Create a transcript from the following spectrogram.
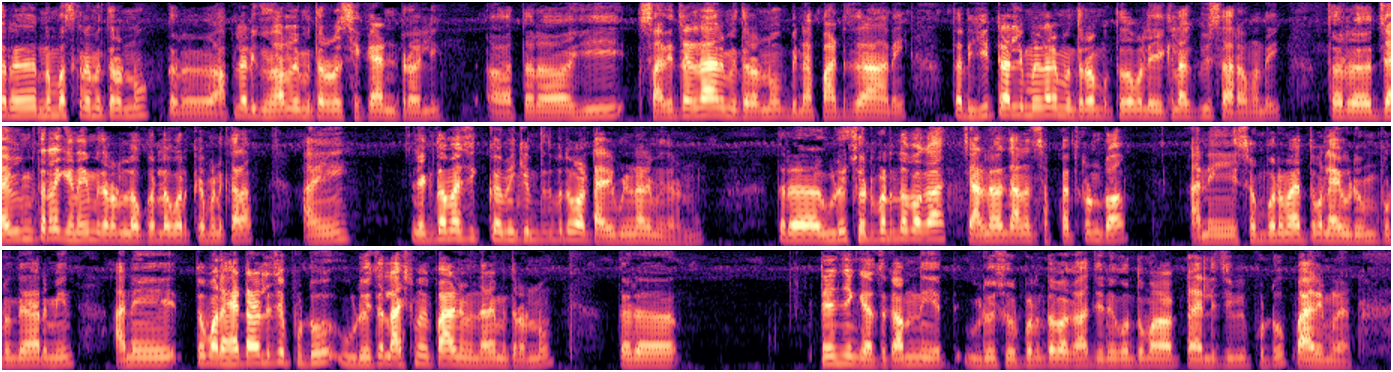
तर नमस्कार मित्रांनो. तर आपल्याला घेऊन आलो मित्रांनो सेकंड ट्रॉली तर ही साधी ट्रॉली आहे मित्रांनो बिना पाठीचा राहणार आहे तर ही ट्रॉली मिळणार मित्रांनो फक्त तुम्हाला एक लाख वीस हजारामध्ये. तर ज्या बी मित्राला घेणार मित्रांनो लवकर लवकर कमेंट करा. आणि एकदम अशी कमी किमतीत तुम्हाला टाळी मिळणार मित्रांनो. तर व्हिडिओ शेवटपर्यंत बघा. चॅनल चॅनल सबस्क्राईब करून ठेवा. आणि संपूर्ण माहिती तुम्हाला या व्हिडिओ पूर्ण देणार मी. आणि तुम्हाला ह्या ट्रॉलीचे फोटो व्हिडिओच्या लास्टमध्ये पाहायला मिळणार मित्रांनो. तर टेन्शन घ्यायचं काम नाही आहे व्हिडिओ शेवटपर्यंत बघा. जेणेकरून तुम्हाला ट्रायलीचे बी फोटो पाहायला मिळणार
